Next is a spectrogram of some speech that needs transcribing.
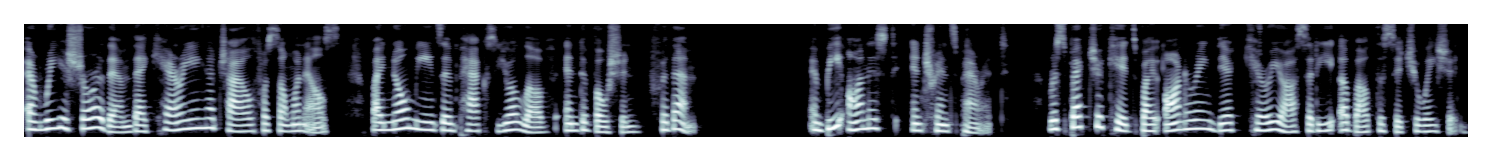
and reassure them that carrying a child for someone else by no means impacts your love and devotion for them. And be honest and transparent. Respect your kids by honoring their curiosity about the situation.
